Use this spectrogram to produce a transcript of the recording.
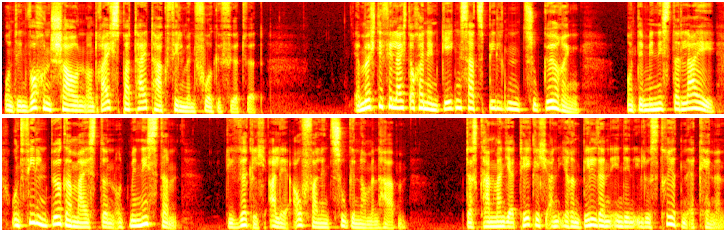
und in Wochenschauen und Reichsparteitagfilmen vorgeführt wird. Er möchte vielleicht auch einen Gegensatz bilden zu Göring und dem Minister Ley und vielen Bürgermeistern und Ministern, die wirklich alle auffallend zugenommen haben. Das kann man ja täglich an ihren Bildern in den Illustrierten erkennen.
